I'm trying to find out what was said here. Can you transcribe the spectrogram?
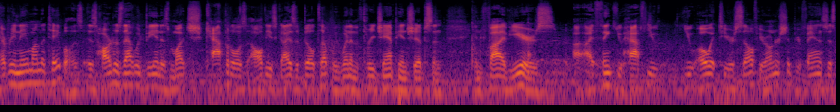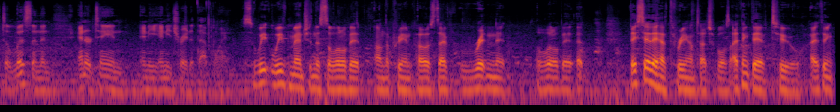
every name on the table. As, as hard as that would be, and as much capital as all these guys have built up with winning the three championships and in five years, I, I think you have you you owe it to yourself, your ownership, your fans, just to listen and entertain any any trade at that point. So we we've mentioned this a little bit on the pre and post. I've written it a little bit. Uh, They say they have three untouchables. I think they have two. I think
